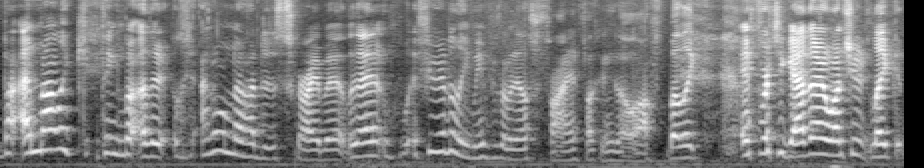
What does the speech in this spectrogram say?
But I'm not like thinking about other. Like, I don't know how to describe it. Like, I, if you're gonna leave me for somebody else, fine, fucking go off. But like, if we're together, I want you to like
